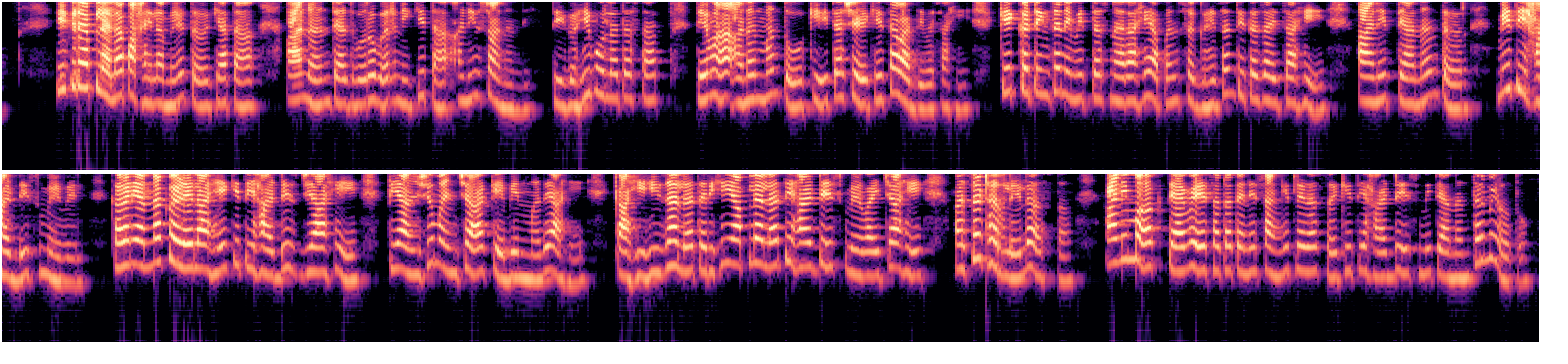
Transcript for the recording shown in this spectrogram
इकडे आपल्याला पाहायला मिळतं की आता आनंद त्याचबरोबर निकिता आणि स्वानंदी. तिघंही बोलत असतात. तेव्हा आनंद म्हणतो की त्या शेळकेचा वाढदिवस आहे. केक कटिंगचं निमित्त असणार आहे. आपण सगळेजण तिथं जायचं आहे. आणि त्यानंतर मी ती हार्ड डिस्क मिळवेल. कारण यांना कळलेलं आहे की ती हार्ड डिस्क जी आहे ती अंशुमनच्या केबिनमध्ये आहे. काहीही झालं तरीही आपल्याला ती हार्ड डिस्क मिळवायची आहे असं ठरलेलं असतं. आणि मग त्यावेळेस आता त्याने सांगितलेलं असतं की ती हार्ड डिस्क मी त्यानंतर मिळवतो.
